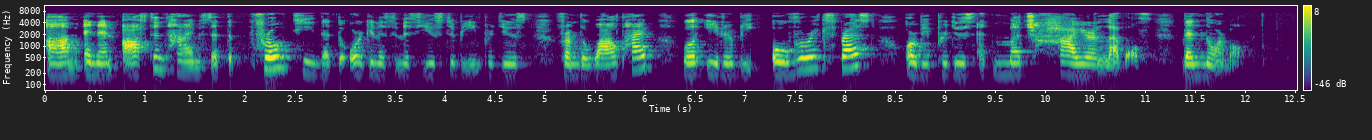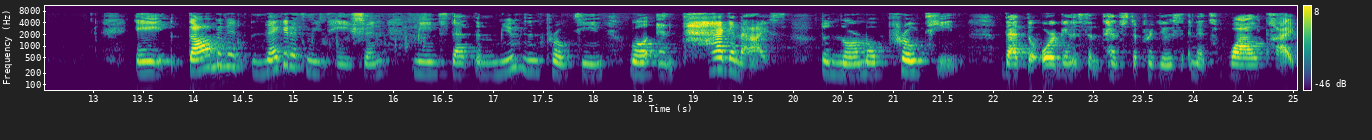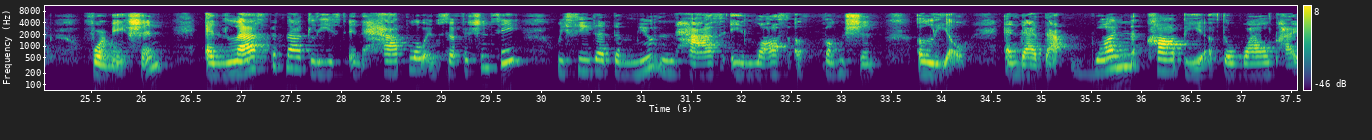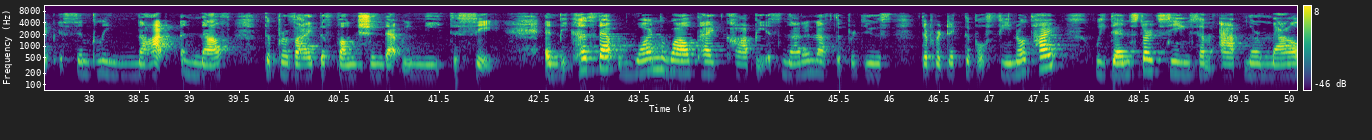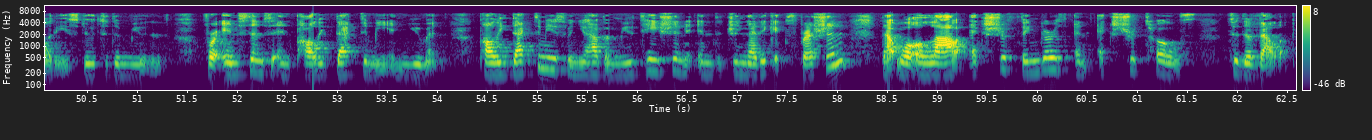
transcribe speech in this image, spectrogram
Um, and then oftentimes that the protein that the organism is used to being produced from the wild type will either be overexpressed or be produced at much higher levels than normal. A dominant negative mutation means that the mutant protein will antagonize the normal protein that the organism tends to produce in its wild type formation. And last but not least, in haploinsufficiency, we see that the mutant has a loss of function allele and that that one copy of the wild type is simply not enough to provide the function that we need to see. And because that one wild type copy is not enough to produce the predictable phenotype, we then start seeing some abnormalities due to the mutant. For instance, in polydectomy in human. Polydectomy is when you have a mutation in the genetic expression that will allow extra fingers and extra toes to develop.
